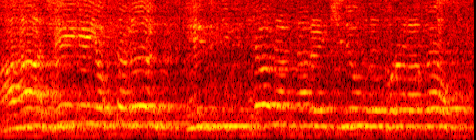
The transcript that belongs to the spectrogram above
아, 세계 역사는 예수님이 태어난 날을 기념으로 돌아가고,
